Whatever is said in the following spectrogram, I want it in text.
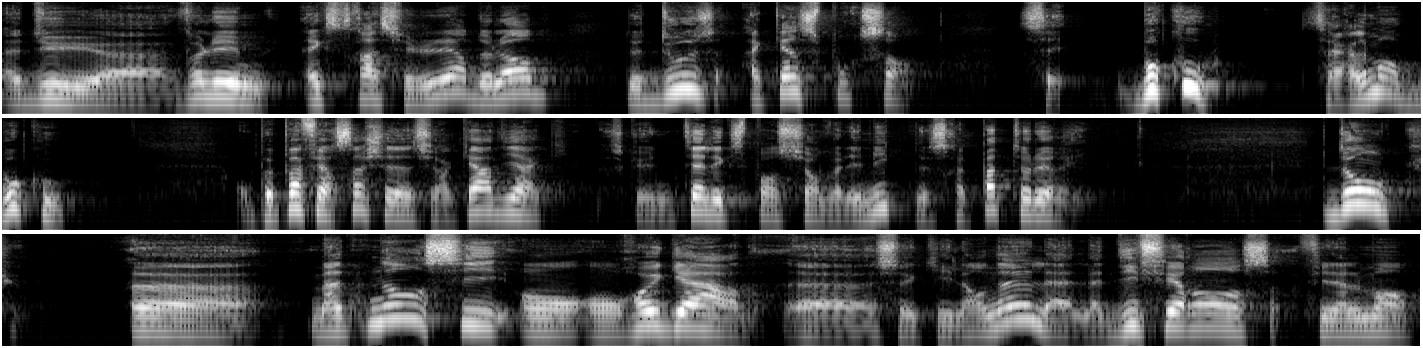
euh, du euh, volume extracellulaire de l'ordre de 12 à 15% C'est beaucoup, c'est réellement beaucoup. On ne peut pas faire ça chez un insuffisance cardiaque, parce qu'une telle expansion volémique ne serait pas tolérée. Donc, euh, maintenant, si on, regarde ce qu'il en est, la, différence finalement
